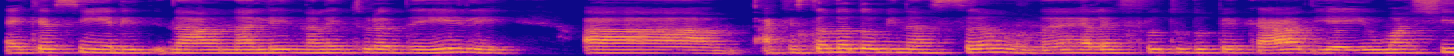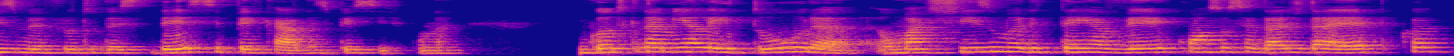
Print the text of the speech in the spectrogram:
é que assim, ele na, na, na leitura dele, a, a questão da dominação, né, ela é fruto do pecado, e aí o machismo é fruto desse, desse pecado específico, né. Enquanto que na minha leitura, o machismo ele tem a ver com a sociedade da época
